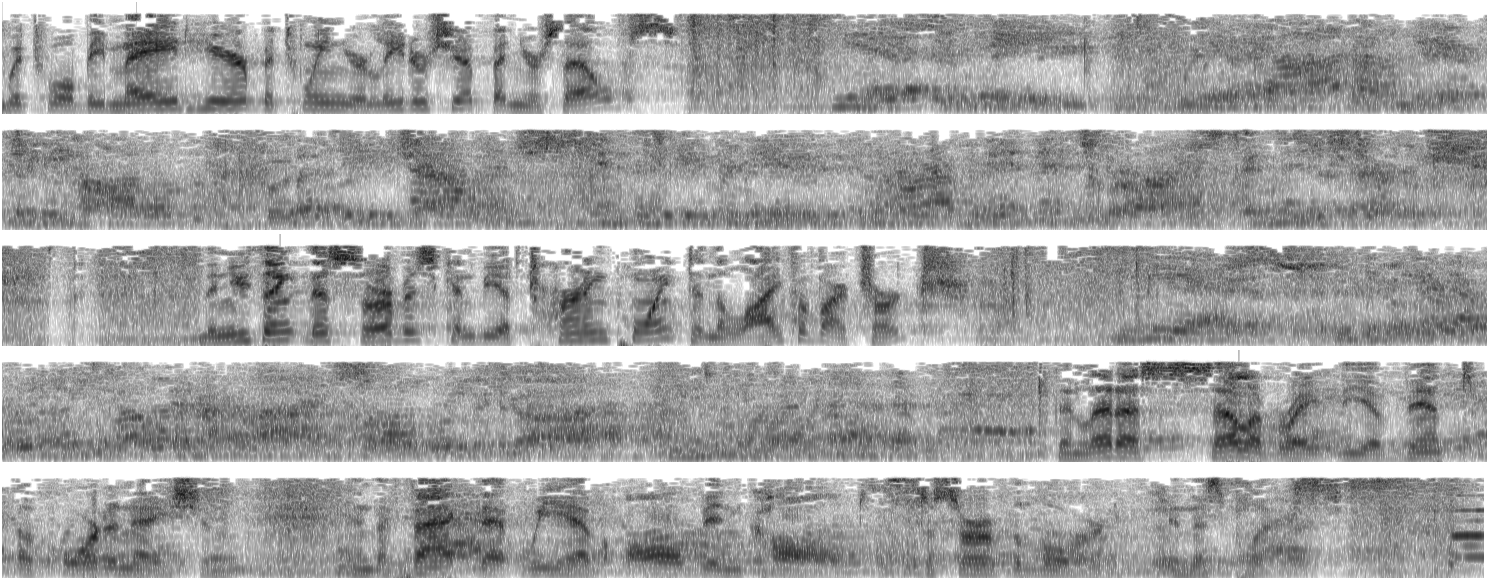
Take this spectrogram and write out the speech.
which will be made here between your leadership and yourselves? Yes, indeed. We have not come here to be coddled, but to be challenged and to be renewed in our commitment to Christ and His church. Then you think this service can be a turning point in the life of our church? Yes, if we are willing to open our lives solely to God and to one another. Then let us celebrate the event of ordination and the fact that we have all been called to serve the Lord in this place.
